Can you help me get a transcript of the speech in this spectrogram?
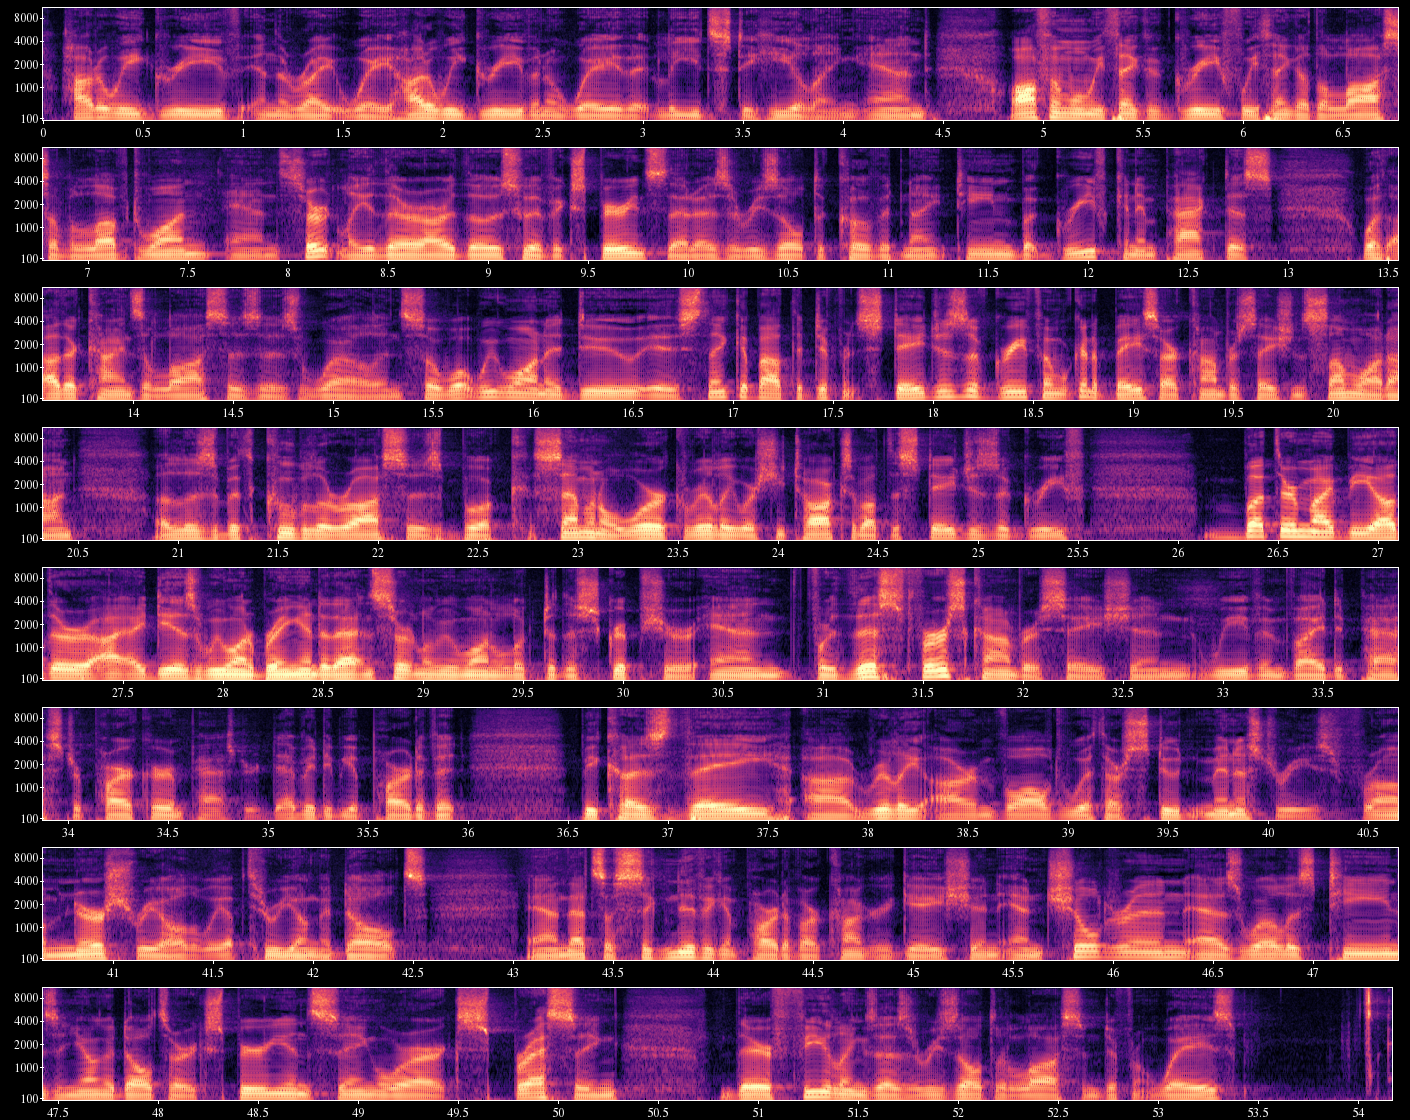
How do we grieve in the right way? How do we grieve in a way that leads to healing? And often when we think of grief, we think of the loss of a loved one. And certainly there are those who have experienced that as a result of COVID 19. But grief can impact us with other kinds of losses as well. And so, what we want to do is think about the different stages of grief, and we're going to base our conversation somewhat on Elisabeth Kubler Ross's book, seminal work, really, where she talks about the stages of grief. But there might be other ideas we want to bring into that, and certainly we want to look to the scripture. And for this first conversation, we've invited Pastor Parker and Pastor Debbie to be a part of it because they uh, really are involved with our student ministries from nursery all the way up through young adults. And that's a significant part of our congregation. And children, as well as teens and young adults, are experiencing or are expressing their feelings as a result of the loss in different ways.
